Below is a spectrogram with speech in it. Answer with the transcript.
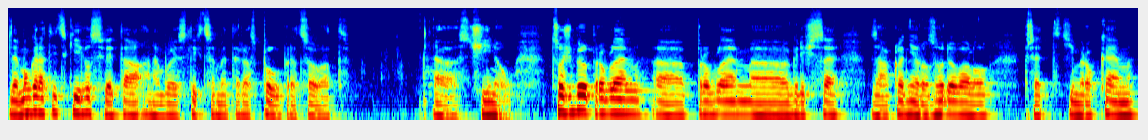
demokratického světa, anebo jestli chceme teda spolupracovat uh, s Čínou. Což byl problém, uh, problém uh, když se základně rozhodovalo před tím rokem,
